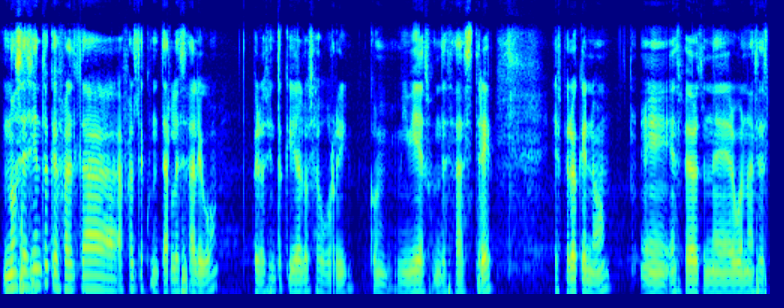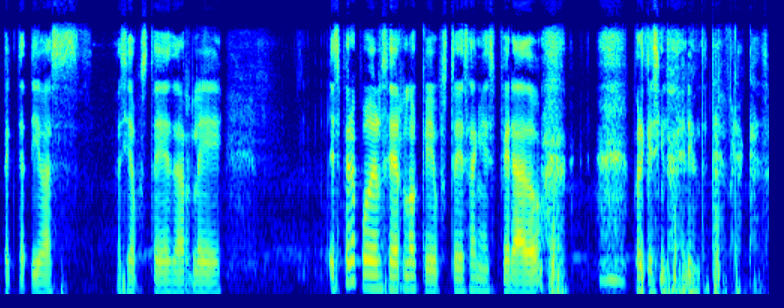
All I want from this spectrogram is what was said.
no sé, siento que falta, falta contarles algo pero siento que ya los aburrí con mi vida es un desastre. Espero que no. Eh, espero tener buenas expectativas hacia ustedes, darle... Espero poder ser lo que ustedes han esperado, porque si no sería un total fracaso.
